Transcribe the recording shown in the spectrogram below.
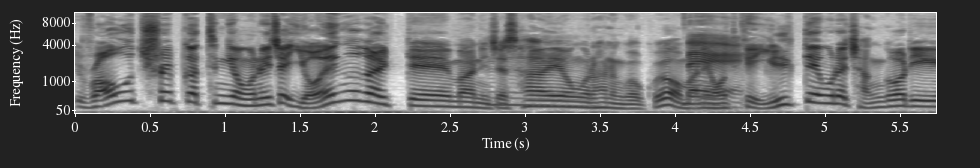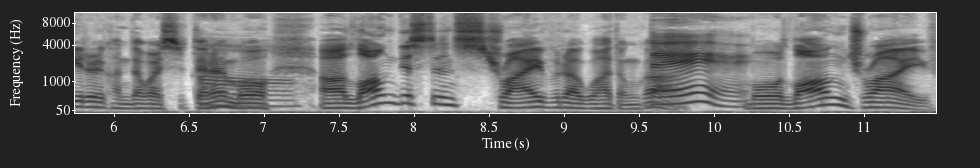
road trip 같은 경우는 이제 여행을 갈 때만 이제 음. 사용을 하는 거고요. 만약 네. 어떻게 일 때문에 장거리를 간다고 했을 때는 뭐 어. 어, long distance drive라고 하던가 네. 뭐 long drive,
